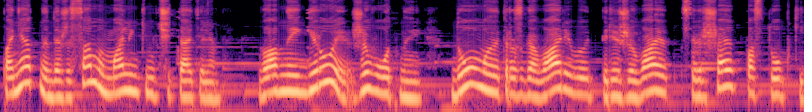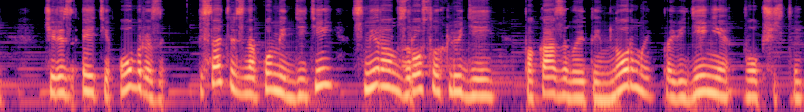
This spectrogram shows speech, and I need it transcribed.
понятны даже самым маленьким читателям – Главные герои – животные, думают, разговаривают, переживают, совершают поступки. Через эти образы писатель знакомит детей с миром взрослых людей, показывает им нормы поведения в обществе.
